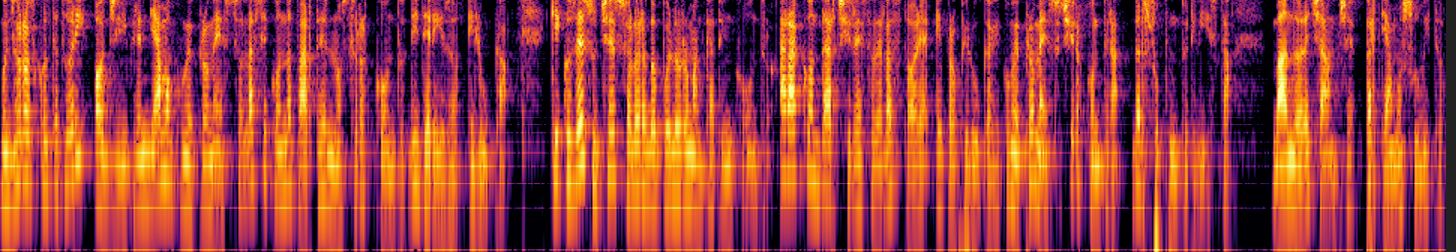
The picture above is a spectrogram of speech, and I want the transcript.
Buongiorno ascoltatori, oggi riprendiamo come promesso la seconda parte del nostro racconto di Tereso e Luca. Che cos'è successo allora dopo il loro mancato incontro? A raccontarci il resto della storia è proprio Luca che come promesso ci racconterà dal suo punto di vista. Bando alle ciance, partiamo subito.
